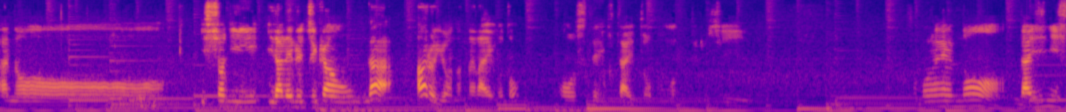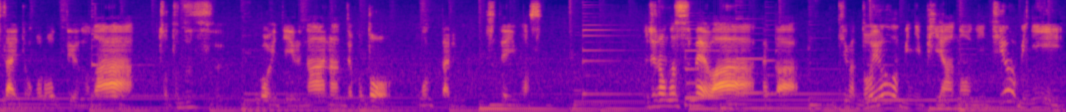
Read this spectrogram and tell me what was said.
あのー、一緒にいられる時間があるような習い事をしていきたいと思ってるし、そこら辺の大事にしたいところっていうのが、ちょっとずつ動いているなぁなんてことを思ったりもしています。うちの娘は、なんか、一番土曜日にピアノ、日曜日に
